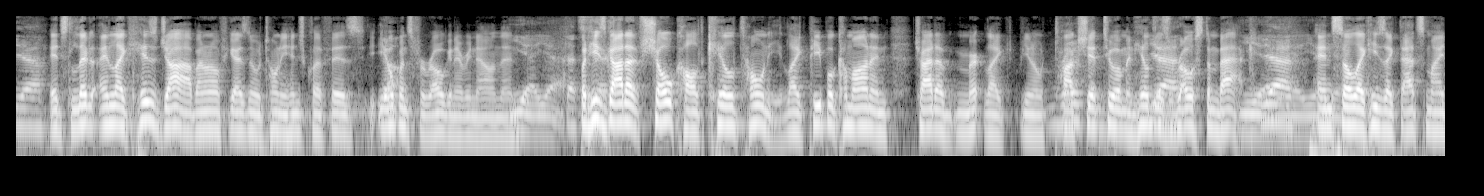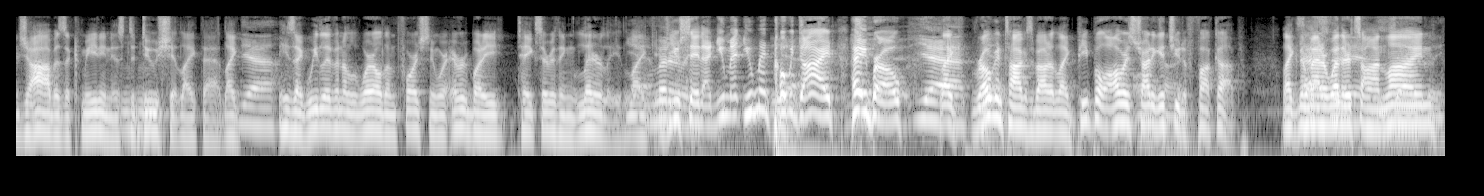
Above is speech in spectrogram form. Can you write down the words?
yeah. Yeah. It's lit and like his job, I don't know if you guys know who Tony Hinchcliffe is. He No. opens for Rogan every now and then. yeah, yeah. That's But he's got a show called Kill Tony. Like people come on and try to mur- like you know talk Roast shit him. to him, and he'll just roast them back. yeah, Yeah. yeah, yeah, and yeah. so like he's like that's my job as a comedian is to do mm-hmm. shit like that. Like Yeah. he's like we live in a world unfortunately where everybody takes everything literally. Like if you say that you meant you meant Kobe Yeah. died. Hey bro. Yeah. Like Rogan talks about it. Like people always try to get you to fuck up. Like no matter whether it's online exactly.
